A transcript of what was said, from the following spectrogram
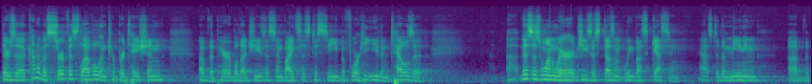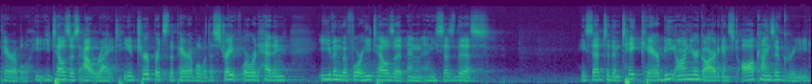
there's a kind of a surface level interpretation of the parable that Jesus invites us to see before he even tells it. Uh, this is one where Jesus doesn't leave us guessing as to the meaning of the parable. He, he tells us outright. He interprets the parable with a straightforward heading even before he tells it, and, and he says this He said to them, Take care, be on your guard against all kinds of greed,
